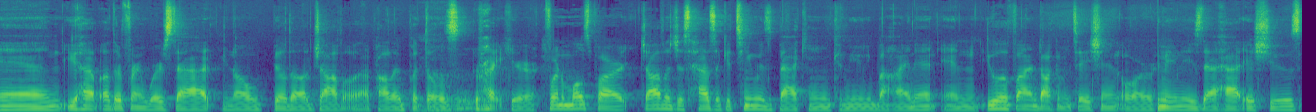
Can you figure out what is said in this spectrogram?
and you have other frameworks that, you know, build out Java. I probably put those right here. For the most part, Java just has a continuous backing community behind it. And you will find documentation or communities that have had issues.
